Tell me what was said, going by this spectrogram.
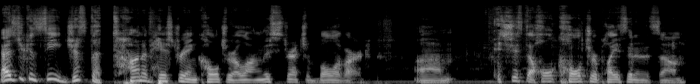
As you can see, just a ton of history and culture along this stretch of Boulevard. Um, it's just a whole culture place in its own.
